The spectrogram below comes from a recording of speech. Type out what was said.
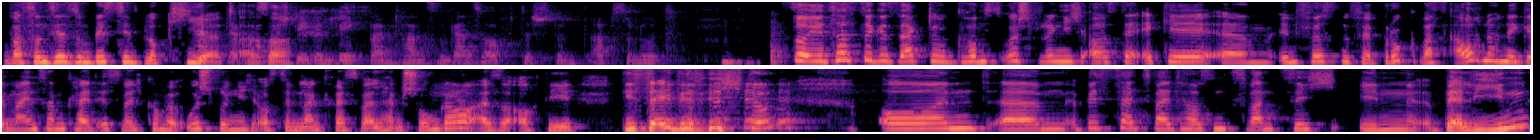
was uns ja so ein bisschen blockiert. Ja, der also steht im Weg beim Tanzen, ganz oft, das stimmt, absolut. So, jetzt hast du gesagt, du kommst ursprünglich aus der Ecke ähm, in Fürstenfeldbruck, was auch noch eine Gemeinsamkeit ist, weil ich komme ursprünglich aus dem Landkreis Weilheim-Schongau, also auch die dieselbe Richtung. Und ähm, bis seit 2020 in Berlin,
